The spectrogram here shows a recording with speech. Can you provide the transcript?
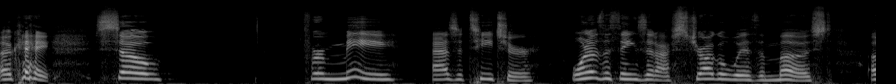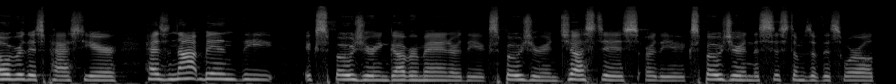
Okay. So, for me as a teacher, one of the things that I've struggled with the most over this past year has not been the exposure in government or the exposure in justice or the exposure in the systems of this world.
